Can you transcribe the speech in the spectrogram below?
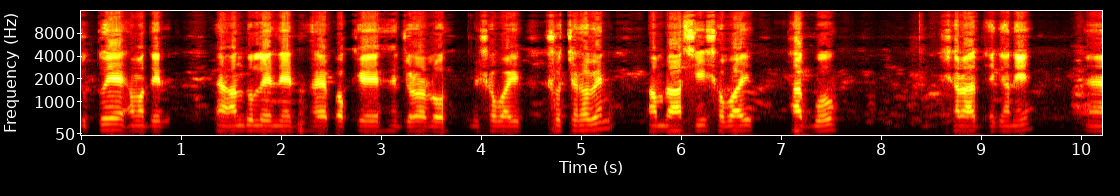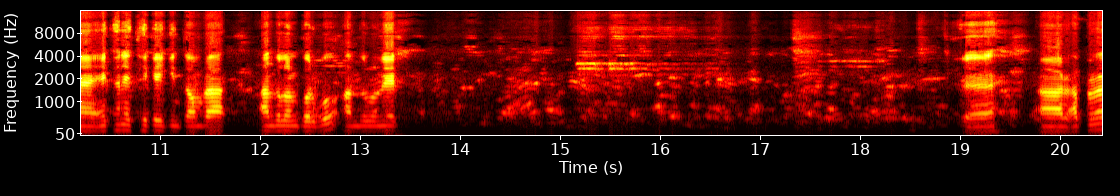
যুক্ত হয়ে আমাদের আন্দোলনের পক্ষে জোরালো সবাই সোচ্চার হবেন। আমরা আছি, সবাই থাকব সারা এখানে। এখানে থেকেই কিন্তু আমরা আন্দোলন করব। আন্দোলনের আর আপনারা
